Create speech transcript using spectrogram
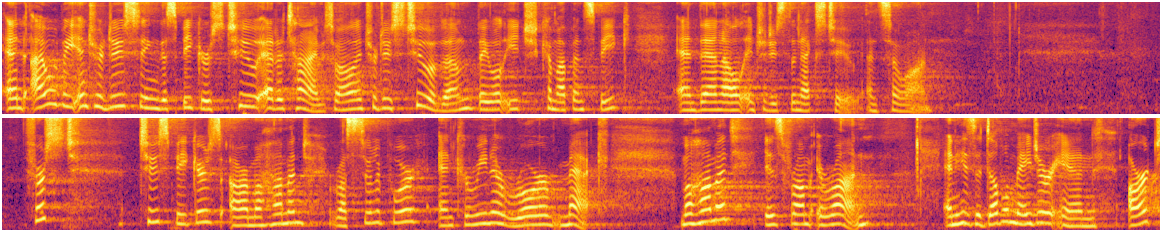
And I will be introducing the speakers two at a time. So I'll introduce two of them. They will each come up and speak and then I'll introduce the next two, and so on. First two speakers are Mohammad Rasoulipour and Karina Rohr Mek. Mohammad is from Iran, and he's a double major in art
